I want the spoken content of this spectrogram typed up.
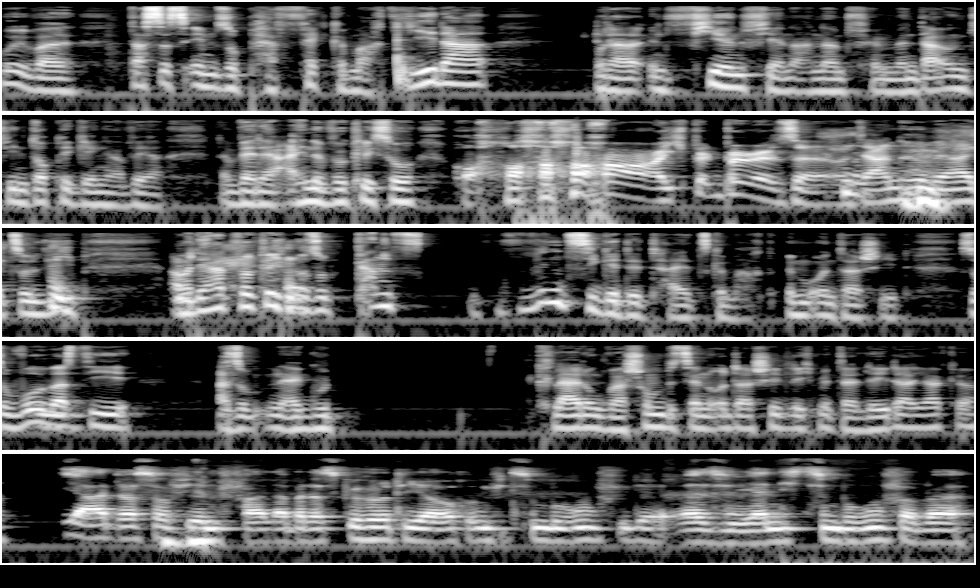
cool, weil das ist eben so perfekt gemacht. Jeder oder in vielen, vielen anderen Filmen, wenn da irgendwie ein Doppelgänger wäre, dann wäre der eine wirklich so, ho, ho, ho, ho, ich bin böse und der andere wäre halt so lieb. Aber der hat wirklich nur so ganz winzige Details gemacht im Unterschied. Sowohl was die, also na gut, Kleidung war schon ein bisschen unterschiedlich mit der Lederjacke. Ja, das auf jeden Fall, aber das gehörte ja auch irgendwie zum Beruf wieder. Also ja, nicht zum Beruf, aber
